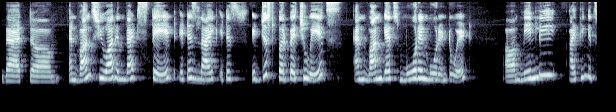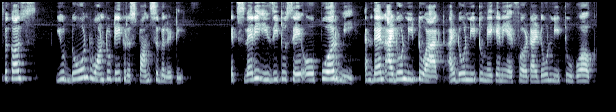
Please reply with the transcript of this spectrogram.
that um, and once you are in that state it is like it is it just perpetuates and one gets more and more into it. Uh, mainly i think it's because you don't want to take responsibility. It's very easy to say, oh, poor me. And then I don't need to act. I don't need to make any effort. I don't need to work.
